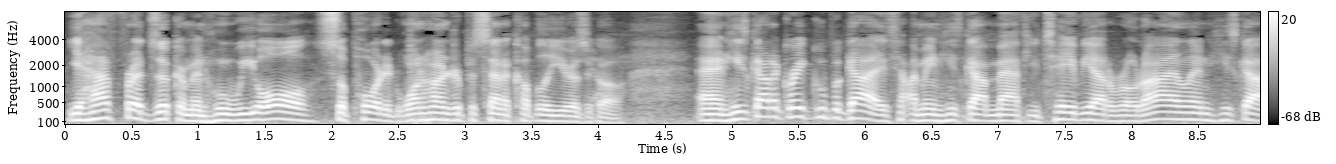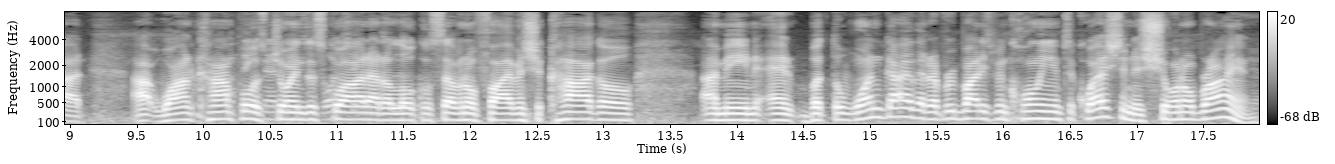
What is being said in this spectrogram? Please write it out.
you have Fred Zuckerman, who we all supported 100% a couple of years ago, and he's got a great group of guys. I mean, he's got Matthew Taibi out of Rhode Island. He's got uh, Juan Campos joined the squad watching out of. Local 705 in Chicago. I mean, and but the one guy that everybody's been calling into question is Sean O'Brien.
